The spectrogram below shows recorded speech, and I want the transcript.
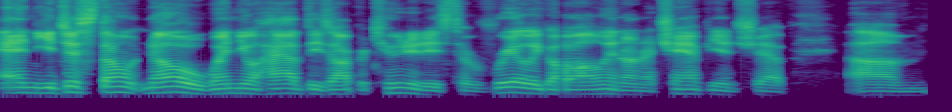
and you just don't know when you'll have these opportunities to really go all in on a championship um,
